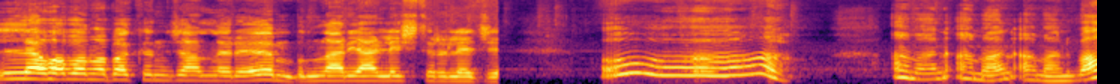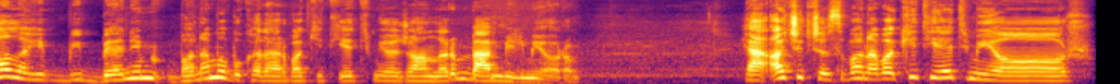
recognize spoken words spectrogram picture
Lavaboma bakın canlarım. Bunlar yerleştirilecek. Aman aman aman. Vallahi bir benim bana mı bu kadar vakit yetmiyor canlarım ben bilmiyorum. Ya açıkçası bana vakit yetmiyor.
